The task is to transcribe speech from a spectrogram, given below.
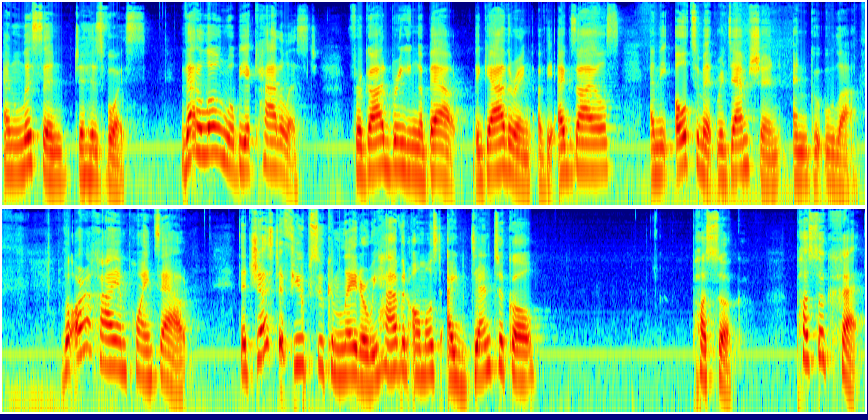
and listen to His voice. That alone will be a catalyst for God bringing about the gathering of the exiles and the ultimate redemption and geula. The Ohr HaChaim points out that just a few psukim later, we have an almost identical pasuk. Pasuk chet.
